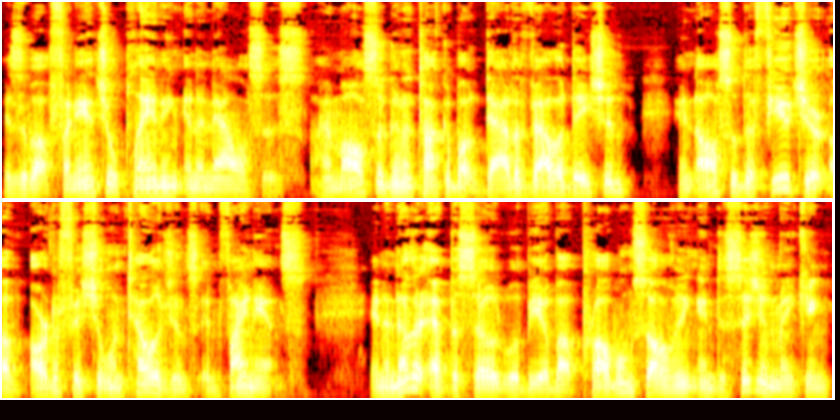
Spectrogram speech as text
is about financial planning and analysis. I'm also going to talk about data validation and also the future of artificial intelligence in finance. And another episode will be about problem solving and decision making,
